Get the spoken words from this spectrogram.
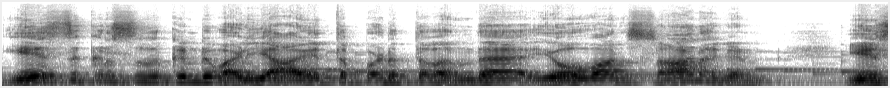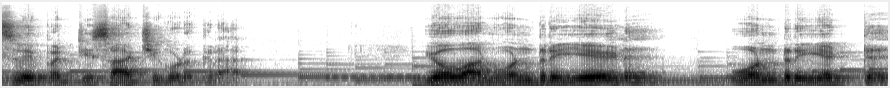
இயேசு கிறிஸ்துவுக்கென்று வழியை ஆயத்தப்படுத்த வந்த யோவான் ஸ்நானகன் இயேசுவை பற்றி சாட்சி கொடுக்கிறார். யோவான் ஒன்று ஏழு ஒன்று எட்டு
